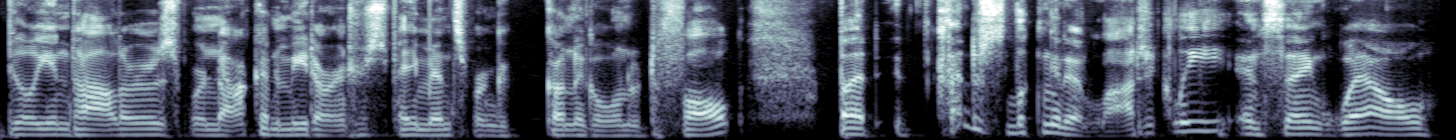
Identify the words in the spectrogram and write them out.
billion dollars. We're not going to meet our interest payments. We're going to go into default. But kind of just looking at it logically and saying, well,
